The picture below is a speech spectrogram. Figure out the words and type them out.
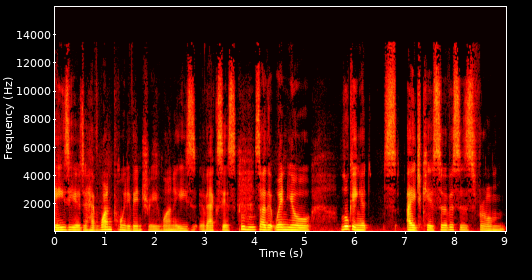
easier to have one point of entry, one ease of access, mm-hmm. so that when you're looking at aged care services from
